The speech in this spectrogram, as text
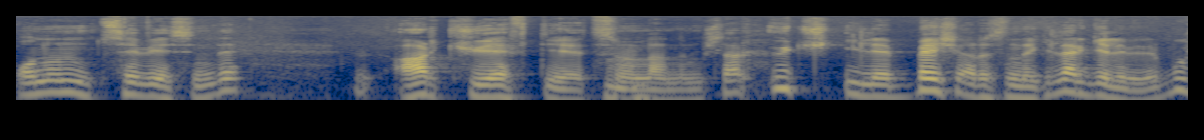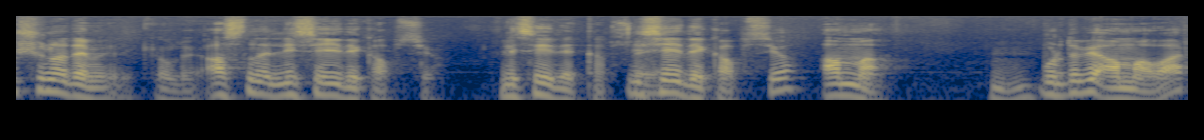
Onun seviyesinde RQF diye sınırlandırmışlar. 3 ile 5 arasındakiler gelebilir. Bu şuna demek oluyor. Aslında liseyi de kapsıyor. Liseyi de kapsıyor. Liseyi de kapsıyor ama burada bir ama var.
